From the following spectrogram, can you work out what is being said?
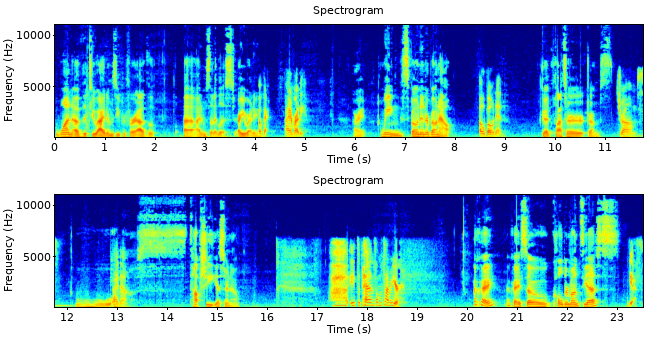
one of the two items you prefer out of the uh, items that I list. Are you ready? Okay, I am ready. All right. Wings, bone in or bone out? Oh, bone in. Good. Flats or drums? Drums. Ooh. I know. Top sheet, yes or no? It depends on the time of year. Okay. Okay. So colder months, yes. Yes.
